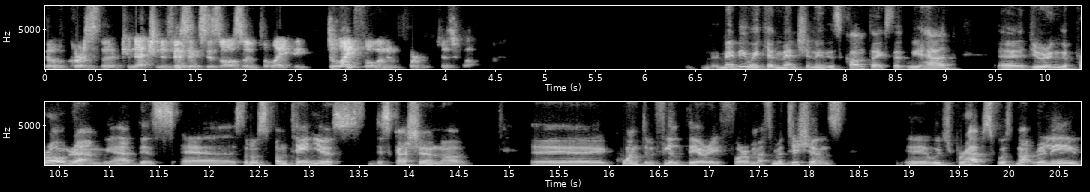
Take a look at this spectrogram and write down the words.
Though of course the connection to physics is also delighting, delightful and important as well maybe we can mention in this context that we had uh, during the program we had this uh, sort of spontaneous discussion of uh, quantum field theory for mathematicians uh, which perhaps was not really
